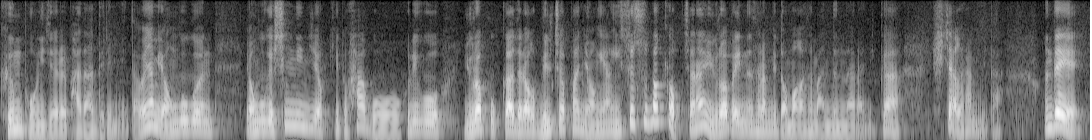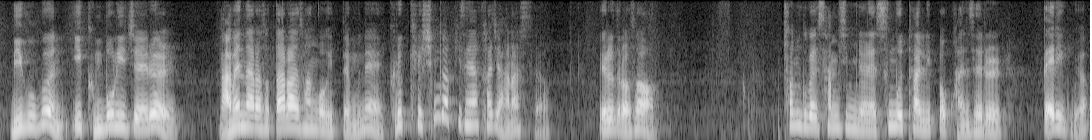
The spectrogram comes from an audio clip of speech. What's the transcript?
근본이제를 받아들입니다. 왜냐하면 영국은 영국의 식민지였기도 하고 그리고 유럽 국가들하고 밀접한 영향이 있을 수밖에 없잖아요. 유럽에 있는 사람들이 넘어가서 만든 나라니까 시작을 합니다. 근데 미국은 이 근본이제를 남의 나라에서 따라서 한 거기 때문에 그렇게 심각히 생각하지 않았어요. 예를 들어서 1930년에 스무탈리법 관세를 때리고요.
